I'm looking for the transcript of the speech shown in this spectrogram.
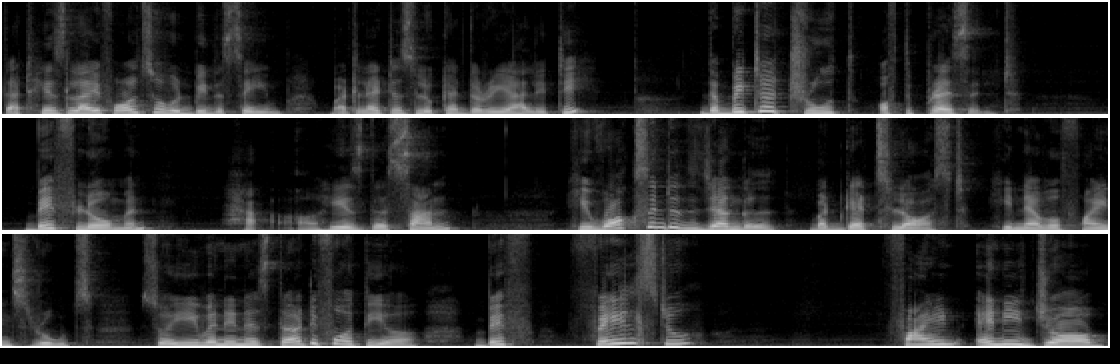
that his life also would be the same, but let us look at the reality. The bitter truth of the present. Biff Loman, uh, he is the son, he walks into the jungle but gets lost. He never finds roots. So, even in his 34th year, Biff fails to find any job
